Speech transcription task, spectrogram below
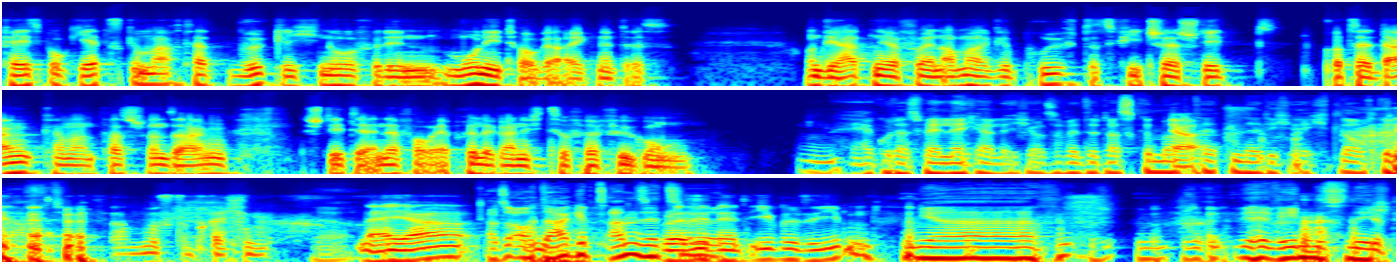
Facebook jetzt gemacht hat, wirklich nur für den Monitor geeignet ist. Und wir hatten ja vorhin auch mal geprüft, das Feature steht, Gott sei Dank, kann man fast schon sagen, steht ja in der VR-Brille gar nicht zur Verfügung. Mhm. Ja gut, das wäre lächerlich. Also wenn sie das gemacht ja. hätten, hätte ich echt laut gelacht. da musst du brechen. Ja. Naja. Also auch da gibt es Ansätze. Resident Evil 7. Ja, wir erwähnen es nicht.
